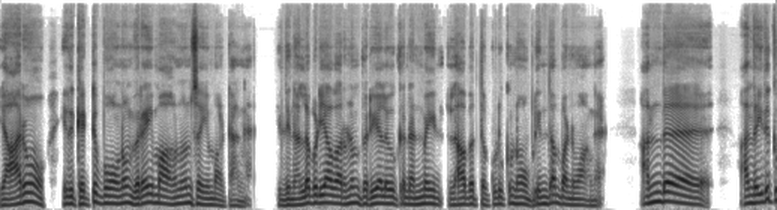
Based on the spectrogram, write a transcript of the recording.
யாரும் இது கெட்டு போகணும், விரயமாகணும்னு செய்ய மாட்டாங்க. இது நல்லபடியாக வரணும், பெரிய அளவுக்கு நன்மை, லாபத்தை கொடுக்கணும் அப்படின்னு தான் பண்ணுவாங்க. அந்த அந்த இதுக்கு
